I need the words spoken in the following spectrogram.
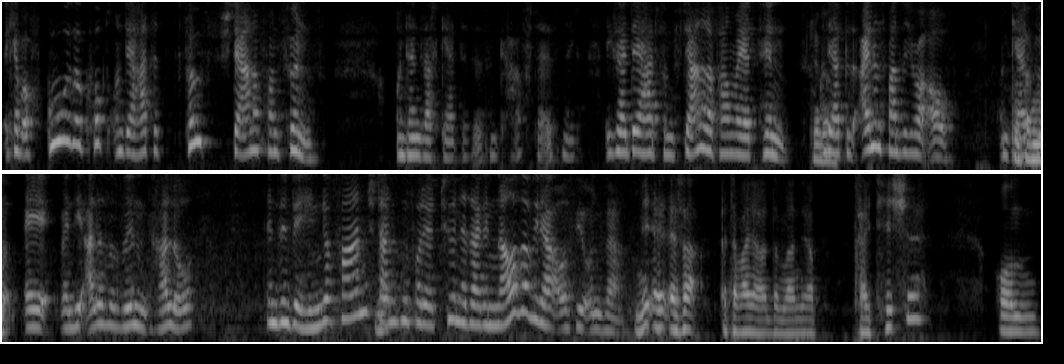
ich habe auf Google geguckt und der hatte fünf Sterne von fünf. Und dann sagt Gerd, das ist ein Kaff, da ist nichts. Ich sage, der hat fünf Sterne, da fahren wir jetzt hin. Genau. Und der hat bis 21 Uhr auf. Und Gerd Und so, ey, wenn die alle so sind, hallo. Dann sind wir hingefahren, standen vor der Tür und der sah genauso wieder aus wie unser. Nee, er sah, da, war ja, da waren ja drei Tische und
